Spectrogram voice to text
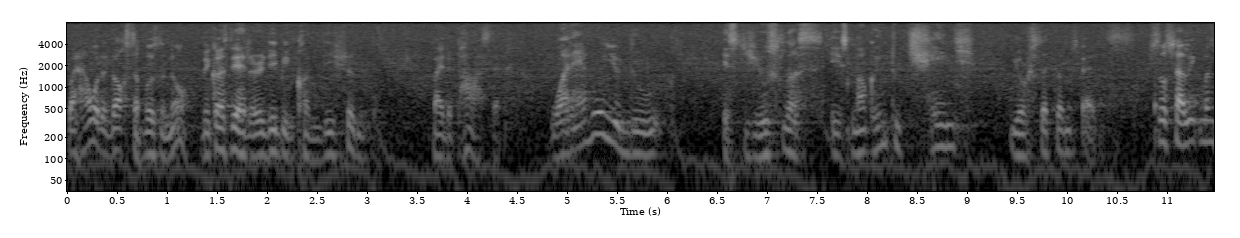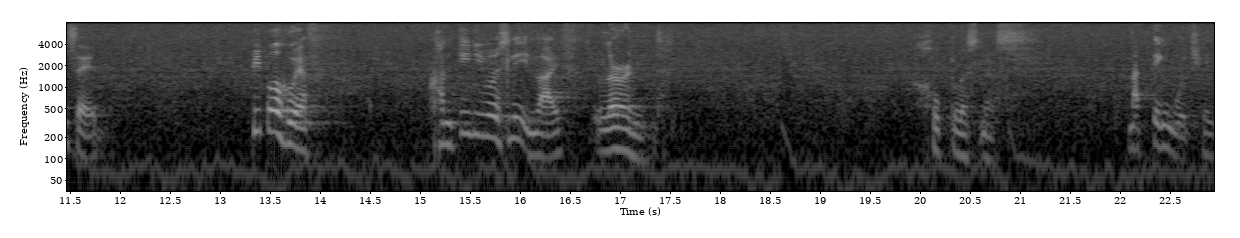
But how were the dogs supposed to know? Because they had already been conditioned by the past that whatever you do is useless. It's not going to change your circumstance. So Seligman said, people who have continuously in life learned hopelessness. Nothing will change.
